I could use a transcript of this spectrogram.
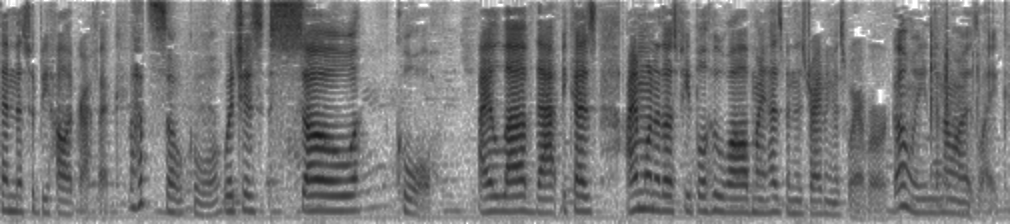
then this would be holographic That's so cool. which is so cool. I love that because I'm one of those people who, while my husband is driving us wherever we're going, then I'm always like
